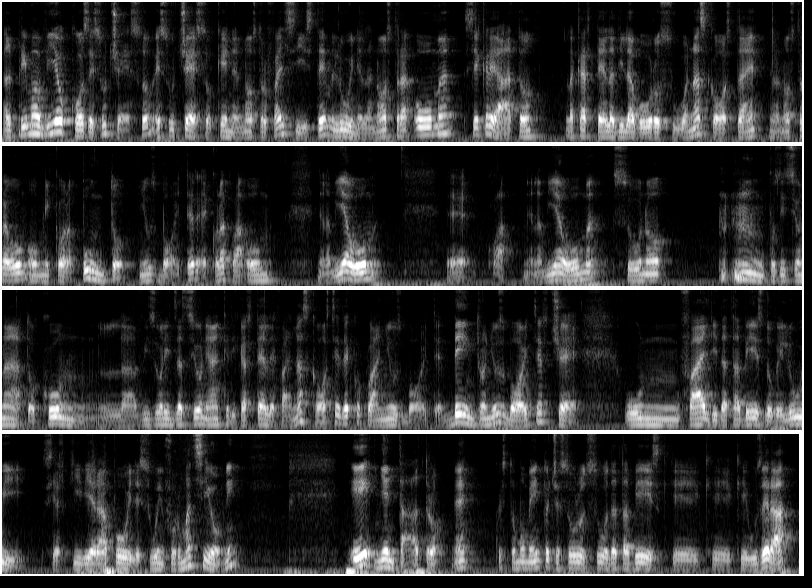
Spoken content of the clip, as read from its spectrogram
Al primo avvio cosa è successo? È successo che nel nostro file system, lui nella nostra home si è creato la cartella di lavoro sua nascosta eh? nella nostra home, home eccola qua, home, nella mia home, eh, qua, nella mia home sono posizionato con la visualizzazione anche di cartelle file nascosti ed ecco qua newsboiter. Dentro newsboiter c'è un file di database dove lui si archivierà poi le sue informazioni e nient'altro. Eh? In questo momento c'è solo il suo database che, che, che userà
